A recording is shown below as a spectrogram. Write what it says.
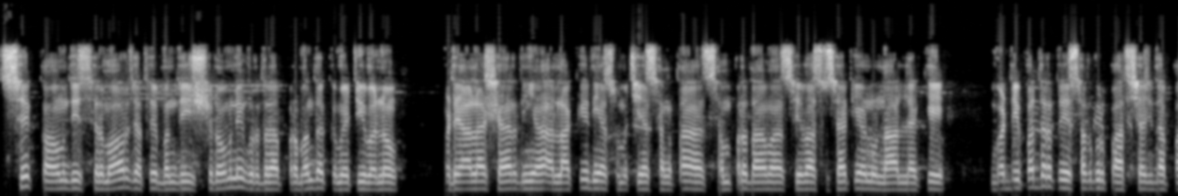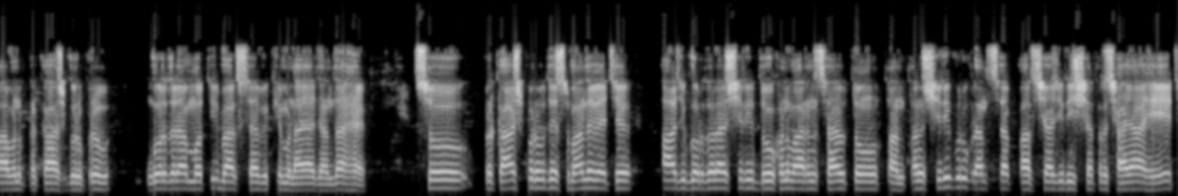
ਸਿੱਖ ਕੌਮ ਦੀ ਸਿਰਮੌਰ ਜਥੇਬੰਦੀ, ਸ਼੍ਰੋਮਣੀ ਗੁਰਦੁਆਰਾ ਪ੍ਰਬੰਧਕ ਕਮੇਟੀ ਵੱਲੋਂ ਪਟਿਆਲਾ ਸ਼ਹਿਰ ਦੀਆਂ, ਇਲਾਕੇ ਦੀਆਂ ਸਮੁੱਚੀਆਂ ਸੰਗਤਾਂ, ਸੰਪਰਦਾਵਾਂ, ਸੇਵਾ ਸੁਸਾਇਟੀਆਂ ਨੂੰ ਨਾਲ ਲੈ ਕੇ ਵੱਡੇ ਪੱਧਰ ਤੇ ਸਤਿਗੁਰੂ ਪਾਤਸ਼ਾਹ ਜੀ ਦਾ ਪਾਵਨ ਪ੍ਰਕਾਸ਼ ਗੁਰਪੁਰਬ ਗੁਰਦੁਆਰਾ ਮੋਤੀ ਬਾਗ ਸਾਹਿਬ ਵਿਖੇ ਮਨਾਇਆ ਜਾਂਦਾ ਹੈ। ਸੋ ਪ੍ਰਕਾਸ਼ ਪੁਰਬ ਦੇ ਸੰਬੰਧ ਵਿੱਚ ਅੱਜ ਗੁਰਦੁਆਰਾ ਸ੍ਰੀ ਦੋਖਨਵਾਰਨ ਸਾਹਿਬ ਤੋਂ ਧੰਨ ਧੰਨ ਸ੍ਰੀ ਗੁਰੂ ਗ੍ਰੰਥ ਸਾਹਿਬ ਪਾਤਸ਼ਾਹ ਜੀ ਦੀ ਛਤਰ ਛਾਇਆ ਹੇਠ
